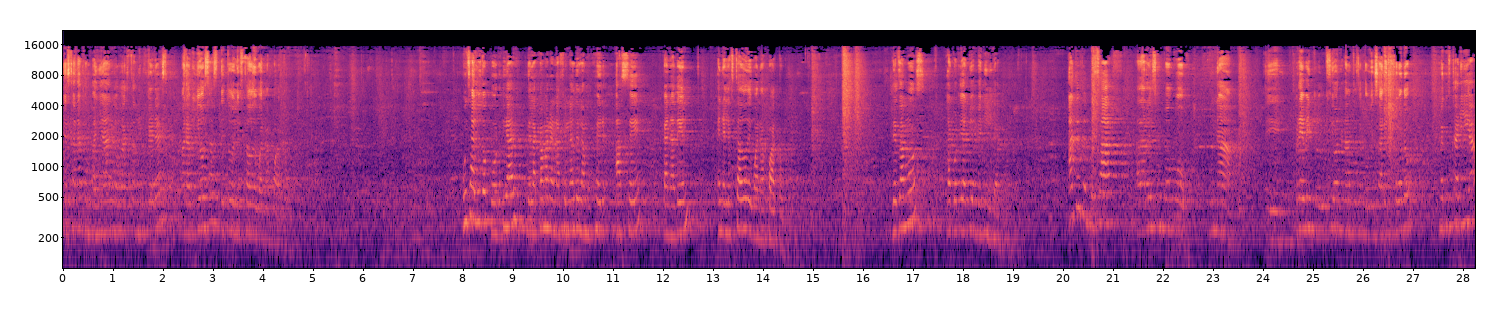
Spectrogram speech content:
que están acompañando a estas mujeres maravillosas de todo el estado de Guanajuato. Un saludo cordial de la Cámara Nacional de la Mujer AC, Canadén, en el estado de Guanajuato. Les damos la cordial bienvenida. Antes de empezar a darles un poco una eh, breve introducción antes de comenzar el foro, me gustaría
